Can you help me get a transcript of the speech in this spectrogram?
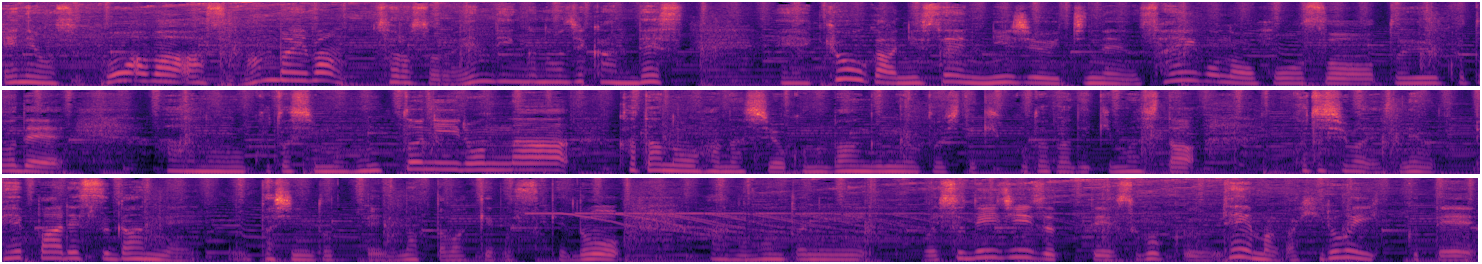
エネオス4 Hour Earth 1 by 1そろそろエンディングのお時間です、えー今日が2021年最後の放送ということであの今年も本当にいろんな方のお話をこの番組を通して聞くことができました。今年はですねペーパーレス元年私にとってなったわけですけどあの本当に SDGs ってすごくテーマが広くて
